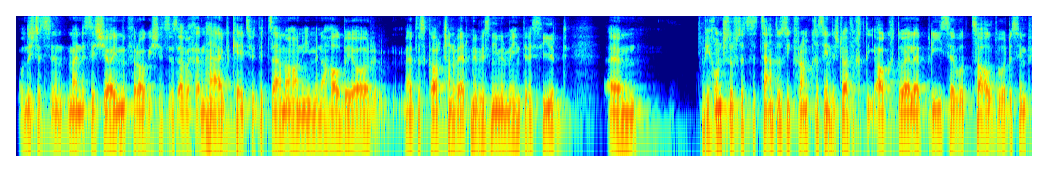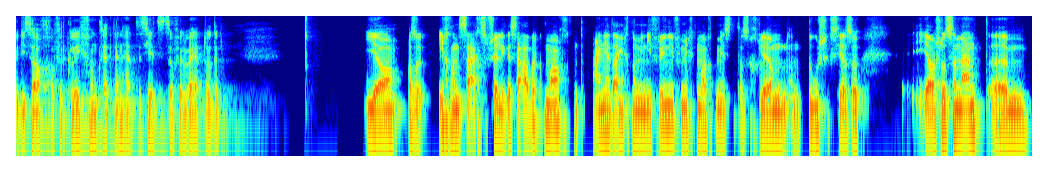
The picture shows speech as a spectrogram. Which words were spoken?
Und ist das, ich meine, es ist ja immer die Frage, ist jetzt einfach ein Hype, geht wieder zusammen, habe ich in einem halben Jahr, hat das gar keinen Wert mehr, weil es niemand mehr interessiert. Ähm, wie kommst du darauf, dass das 10.000 Franken sind? Hast du einfach die aktuellen Preise, die gezahlt worden sind für die Sachen verglichen und gesagt, dann hat das jetzt so viel Wert, oder? Ja, also ich habe sechs Bestellungen selber gemacht und eine hat eigentlich noch meine Freundin für mich gemacht. Wir sind da so ein bisschen am, am Tauschen gewesen. Also ja, schlussendlich ähm,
